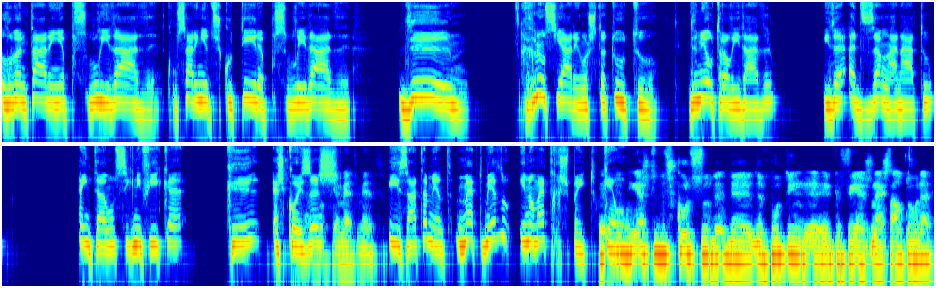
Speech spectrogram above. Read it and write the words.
levantarem a possibilidade, começarem a discutir a possibilidade de renunciarem ao estatuto de neutralidade e da adesão à NATO, então significa que as coisas. A mete medo. Exatamente. Mete medo e não mete respeito. Que é o... Este discurso de, de, de Putin eh, que fez nesta altura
